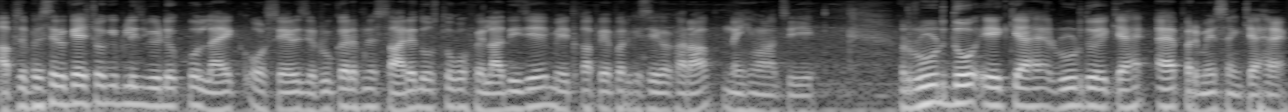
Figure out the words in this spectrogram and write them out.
आपसे फिर से रिक्वेस्ट होगी प्लीज़ वीडियो को लाइक और शेयर ज़रूर करें। अपने सारे दोस्तों को फैला दीजिए। मेथ का पेपर किसी का ख़राब नहीं होना चाहिए। रूट दो ए क्या है? रूट दो ए क्या है? अपरमेय संख्या है।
